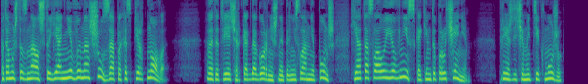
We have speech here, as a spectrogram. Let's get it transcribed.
потому что знал, что я не выношу запаха спиртного. В этот вечер, когда горничная принесла мне пунш, я отослал ее вниз с каким-то поручением. Прежде чем идти к мужу,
